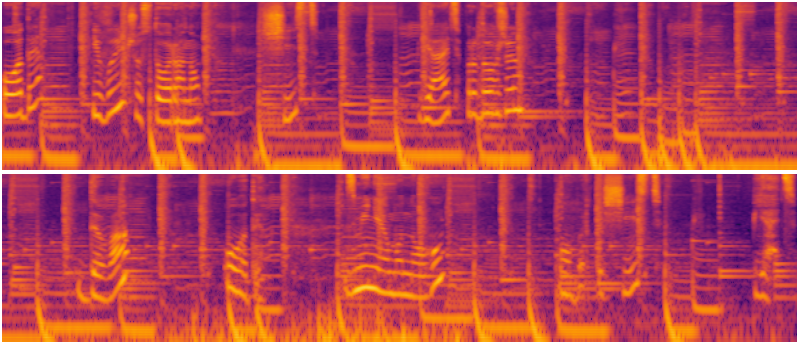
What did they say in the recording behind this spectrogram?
Один. І в іншу сторону. Шість. П'ять. Продовжуємо. Два. Один. Змінюємо ногу. Оберти. Шість. П'ять.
